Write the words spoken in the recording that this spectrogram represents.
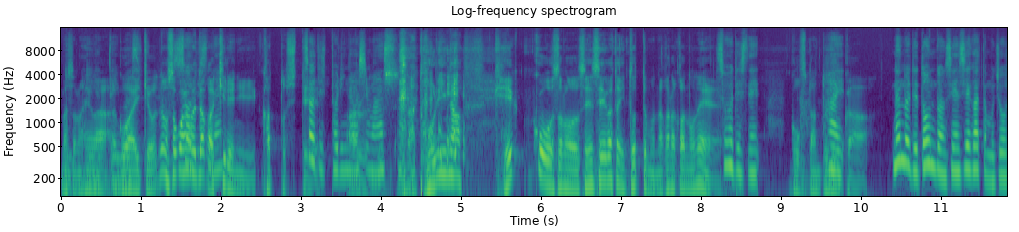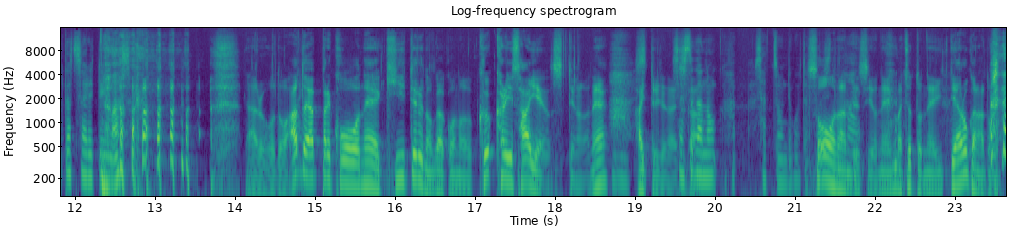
まあ、その辺はご愛嬌、でもそこら辺はだから綺麗にカットしてそうです。撮り直します。あるんですあ撮りな 結構その先生方にとってもなかなかのねそうですね。ご負担というか、なのでどんどん先生方も上達されています。なるほど。あとやっぱりこうね聞いてるのがこのクッカリーサイエンスっていうのがねはい。入ってるじゃないですか。さすがのは発音でございます。そうなんですよね、今ちょっとね、言ってやろうかなと思って、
